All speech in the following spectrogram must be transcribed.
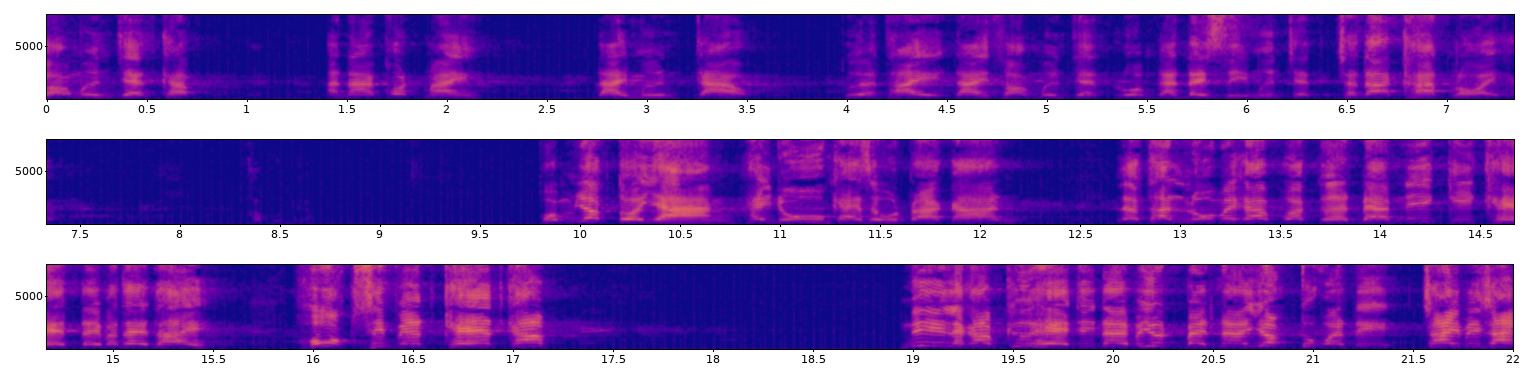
สองหมื่นเจ็ดครับ อนาคตใหม่ได้หมื่นเก้าเพื่อไทยได้สองหมื่นเจ็ดรวมกันได้สี่หมื่นเจ็ดชนะขาดลอยครับขอบคุณครับ ผมยกตัวอย่างให้ดูแค่สมุทรปราการ แล้วท่านรู้ไหมครับว่าเกิดแบบนี้กี่เขตในประเทศไทย 61 เขตครับ นี่แหละครับคือเหตุที่นายประยุทธ์เป็นนายกทุกวันนี้ ใช่ไม่ใช่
